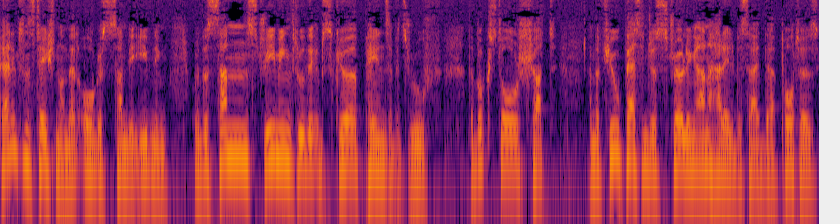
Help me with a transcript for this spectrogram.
Paddington Station on that August Sunday evening, with the sun streaming through the obscure panes of its roof, the bookstall shut, and the few passengers strolling unhurried beside their porters,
